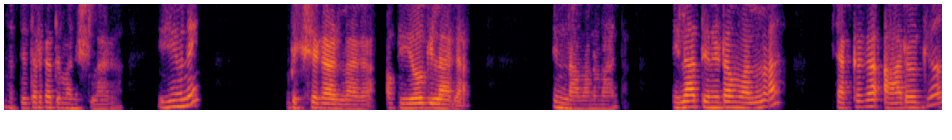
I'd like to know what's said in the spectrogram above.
మధ్యతరగతి మనిషిలాగా ఈవినింగ్ భిక్షగాడిలాగా ఒక యోగిలాగా తిన్నాం అనమాట ఇలా తినటం వల్ల చక్కగా ఆరోగ్యం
